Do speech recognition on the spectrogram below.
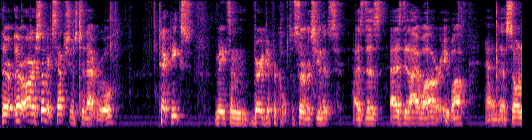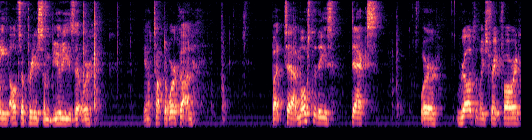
There, there are some exceptions to that rule. Technics made some very difficult to service units as does as did Iowa or Aiwa and uh, Sony also produced some beauties that were, you know, tough to work on. But uh, most of these decks were relatively straightforward.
